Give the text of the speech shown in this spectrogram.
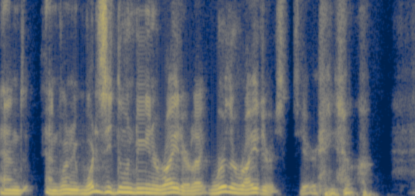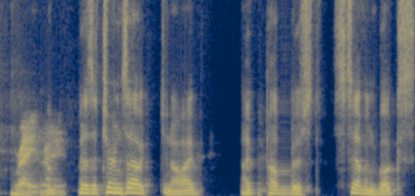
and and wondering what is he doing being a writer? Like we're the writers here, you know. Right, right. Um, but as it turns out, you know, I've I've published seven books,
